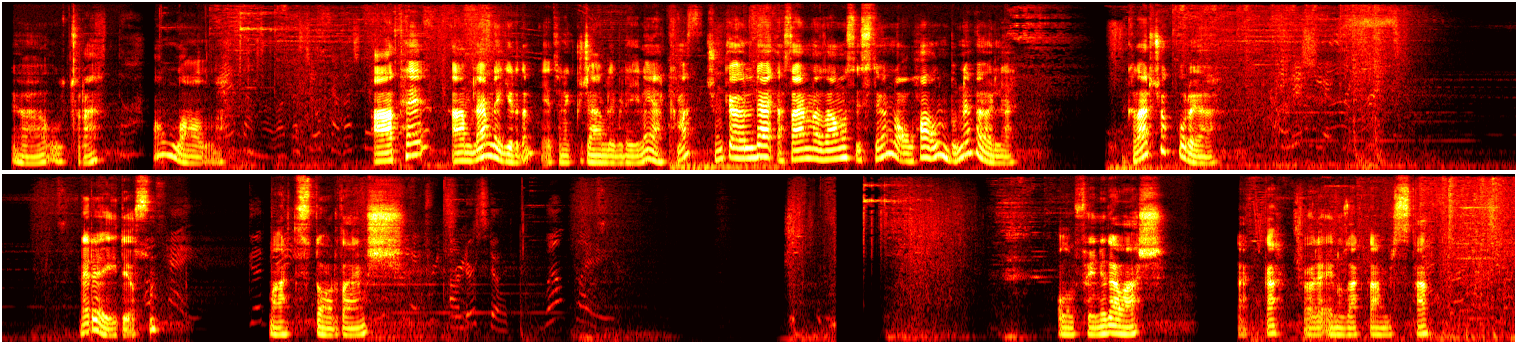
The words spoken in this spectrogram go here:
Ya ultra. Allah Allah. AP amblemle girdim. Yetenek gücü amblemiyle yine yakma. Çünkü öyle hasarın azalması istiyorum da oha oğlum bu ne böyle? Ne kadar çok vuruyor. Nereye gidiyorsun? Martis de oradaymış. Oğlum feni de var. Bir dakika. Şöyle en uzaktan bir stun.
